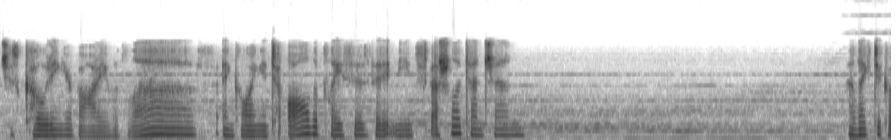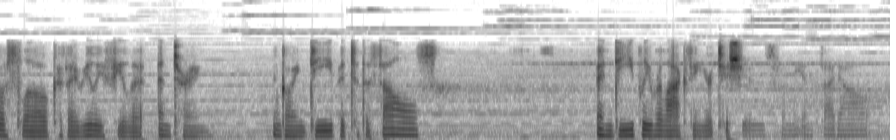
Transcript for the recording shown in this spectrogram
just coating your body with love and going into all the places that it needs special attention. I like to go slow because I really feel it entering and going deep into the cells and deeply relaxing your tissues from the inside out.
